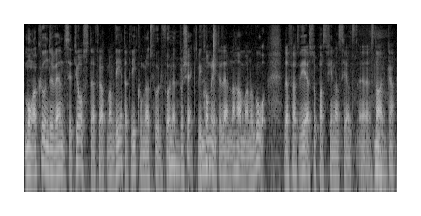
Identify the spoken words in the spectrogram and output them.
många kunder vänder sig till oss därför att man vet att vi kommer att fullfölja ett mm. projekt. Vi kommer inte lämna hammaren och gå därför att vi är så pass finansiellt eh, starka. Mm.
